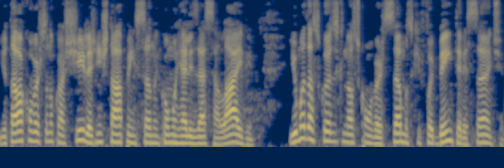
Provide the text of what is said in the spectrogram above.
E eu estava conversando com a Shirley, a gente estava pensando em como realizar essa live. E uma das coisas que nós conversamos, que foi bem interessante,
